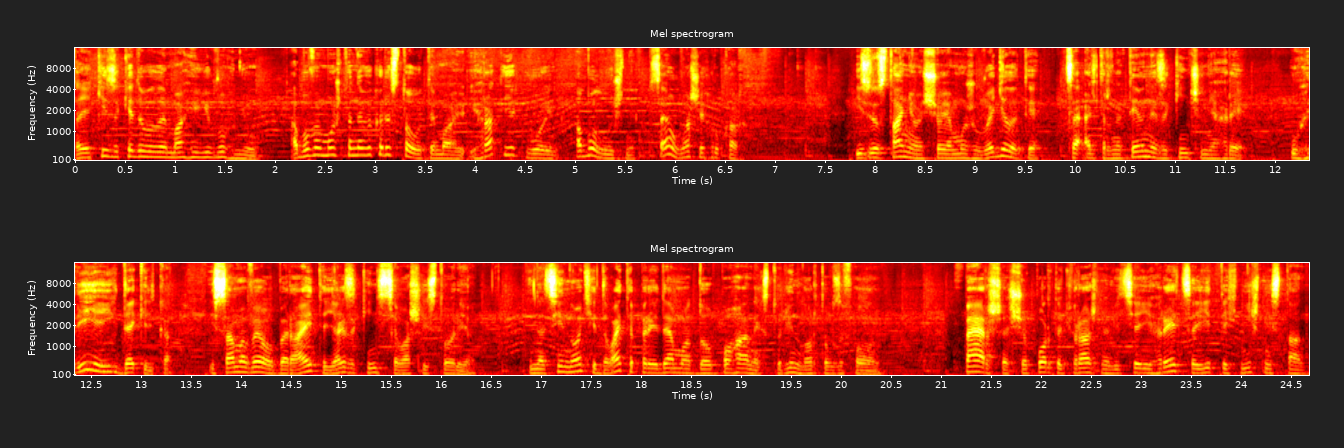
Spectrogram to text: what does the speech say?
та які закидували магію вогню. Або ви можете не використовувати магію і грати як воїн або лучник. Все у ваших руках. Із останнього, що я можу виділити, це альтернативне закінчення гри. У грі є їх декілька, і саме ви обираєте, як закінчиться ваша історія. І на цій ноті давайте перейдемо до поганих сторін Lord of the Fallen. Перше, що портить враження від цієї гри, це її технічний стан.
